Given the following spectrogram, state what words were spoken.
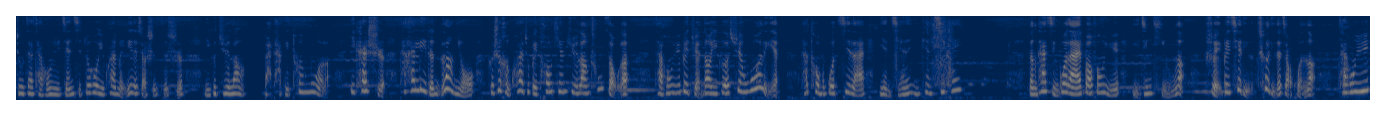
就在彩虹鱼捡起最后一块美丽的小石子时，一个巨浪把它给吞没了。一开始，它还立着浪钮，可是很快就被滔天巨浪冲走了。彩虹鱼被卷到一个漩涡里，它透不过气来，眼前一片漆黑。等它醒过来，暴风雨已经停了。水被彻底彻底的搅浑了，彩虹鱼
